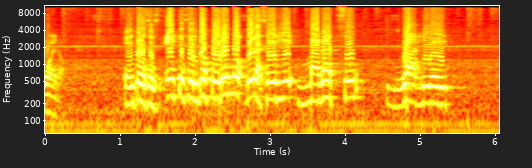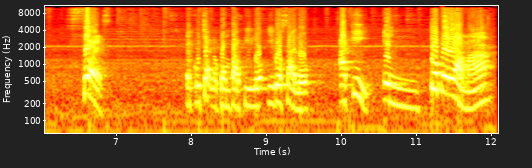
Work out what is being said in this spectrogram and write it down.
Bueno. Entonces, este es el 2x1 de la serie Magatsu Wahirei Soes. Escuchalo, compartilo y gozalo aquí en tu programa.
